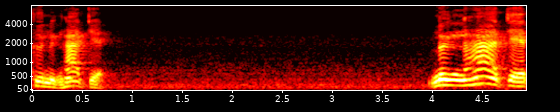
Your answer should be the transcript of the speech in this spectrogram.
คือหนึ่งห้าเจ็ดหนึ่งห้าเจ็ด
